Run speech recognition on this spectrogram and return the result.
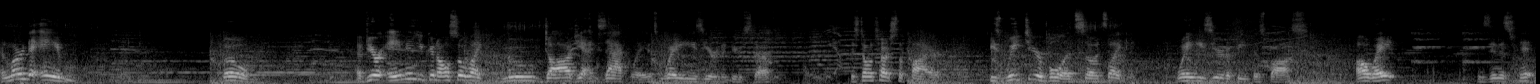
and learn to aim. Boom. If you're aiming, you can also like move, dodge. Yeah, exactly. It's way easier to do stuff. Just don't touch the fire. He's weak to your bullets, so it's like way easier to beat this boss. Oh wait, he's in his hit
